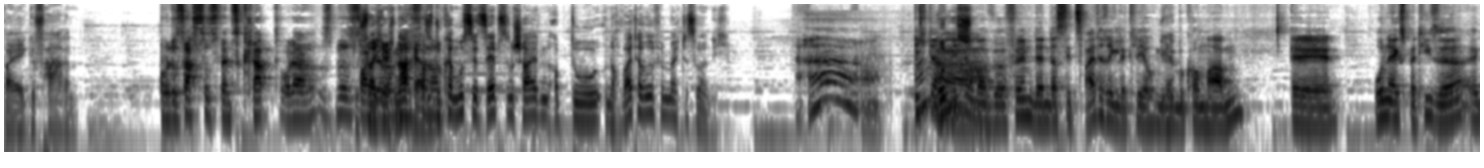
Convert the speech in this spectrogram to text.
bei Gefahren. Aber du sagst es, wenn es klappt, oder? Das sage ich euch nachher. Also du kann, musst jetzt selbst entscheiden, ob du noch weiter würfeln möchtest oder nicht. Ah. Ich darf Und- nicht nochmal würfeln, denn das ist die zweite Regelerklärung, die Ja. wir bekommen haben. Äh, ohne Expertise äh,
